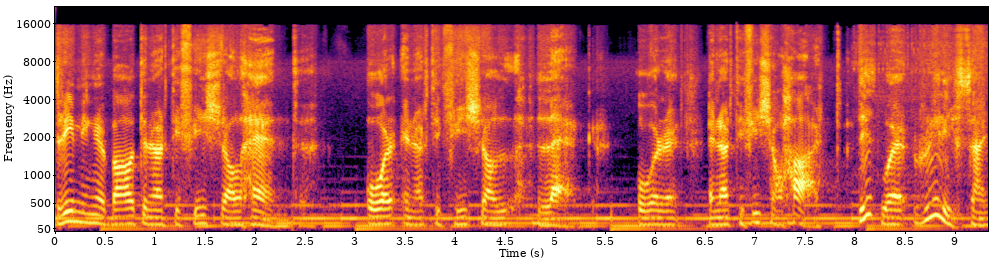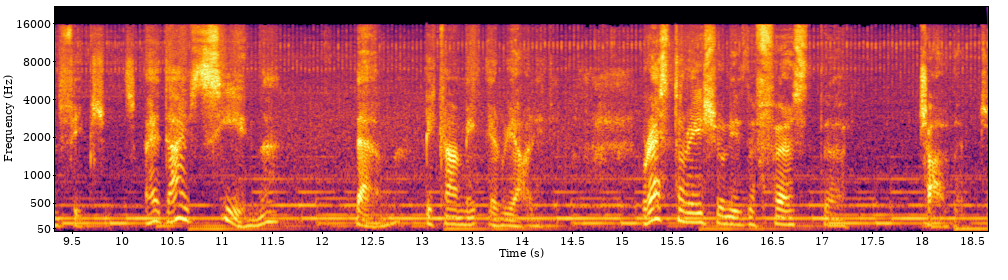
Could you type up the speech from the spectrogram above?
dreaming about an artificial hand or an artificial leg or an artificial heart, these were really science fictions, and I've seen them becoming a reality restoration is the first uh, challenge.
